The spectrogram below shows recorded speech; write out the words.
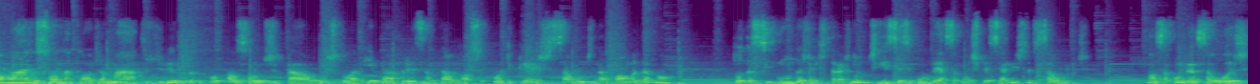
Olá, eu sou Ana Cláudia Matos, diretora do portal Saúde Digital, e estou aqui para apresentar o nosso podcast Saúde na Palma da Mão. Toda segunda a gente traz notícias e conversa com um especialista de saúde. Nossa conversa hoje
